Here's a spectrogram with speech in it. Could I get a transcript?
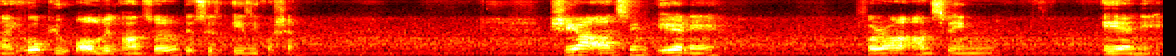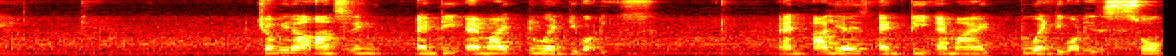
I hope you all will answer. This is easy question. Shreya answering ANA, Farah answering Chamila answering anti-MI2 antibodies, and Alia is anti-MI2 antibodies. So,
